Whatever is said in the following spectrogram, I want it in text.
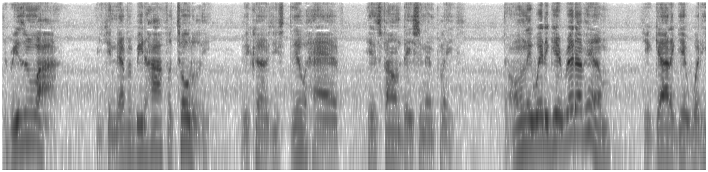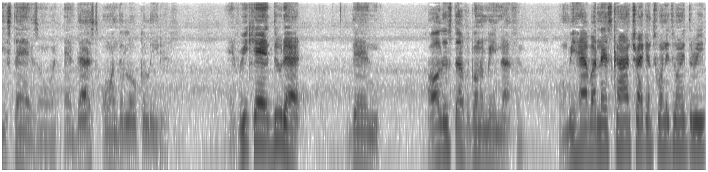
The reason why you can never beat Hoffa totally because you still have his foundation in place. The only way to get rid of him, you got to get what he stands on, and that's on the local leaders. If we can't do that, then all this stuff is going to mean nothing. When we have our next contract in 2023,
